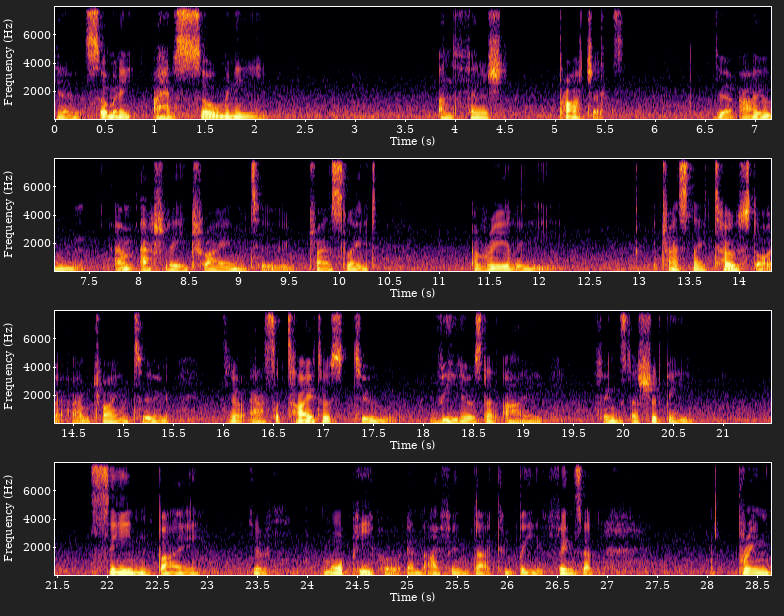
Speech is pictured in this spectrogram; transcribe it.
you know so many I have so many unfinished projects yeah I am actually trying to translate really translate Tolstoy I'm trying to you know add subtitles to videos that I think that should be seen by you know more people and I think that could be things that bring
